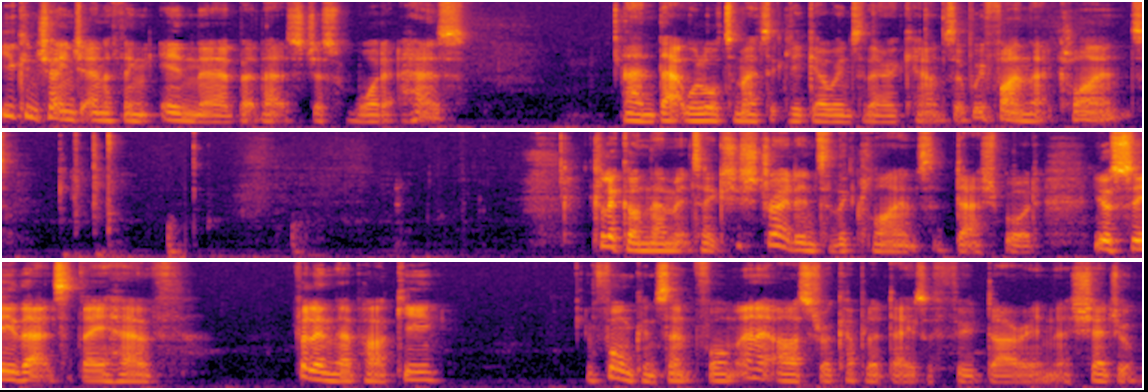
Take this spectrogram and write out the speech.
You can change anything in there, but that's just what it has, and that will automatically go into their account. So if we find that client, click on them, it takes you straight into the client's dashboard. You'll see that they have fill in their PARQ, informed consent form, and it asks for a couple of days of food diary in their schedule.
